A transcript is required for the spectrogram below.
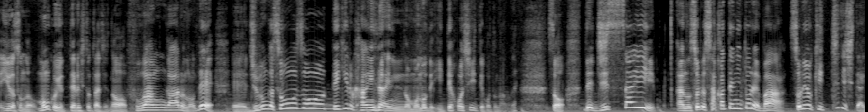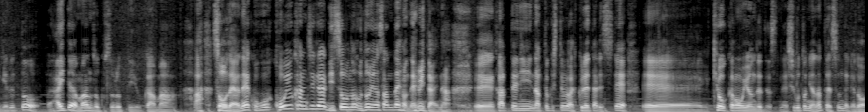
いわその文句を言ってる人たちの不安があるので、えー、自分が想像できる範囲内のものでいてほしいってことなのね。そう。で、実際、あの、それを逆手に取れば、それをきっちりしてあげると、相手は満足するっていうか、まあ、あ、そうだよね。ここ、こういう感じが理想のうどん屋さんだよね、みたいな、えー、勝手に納得してはくれたりして、えー、共感を呼んでですね、仕事にはなったりするんだけど、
